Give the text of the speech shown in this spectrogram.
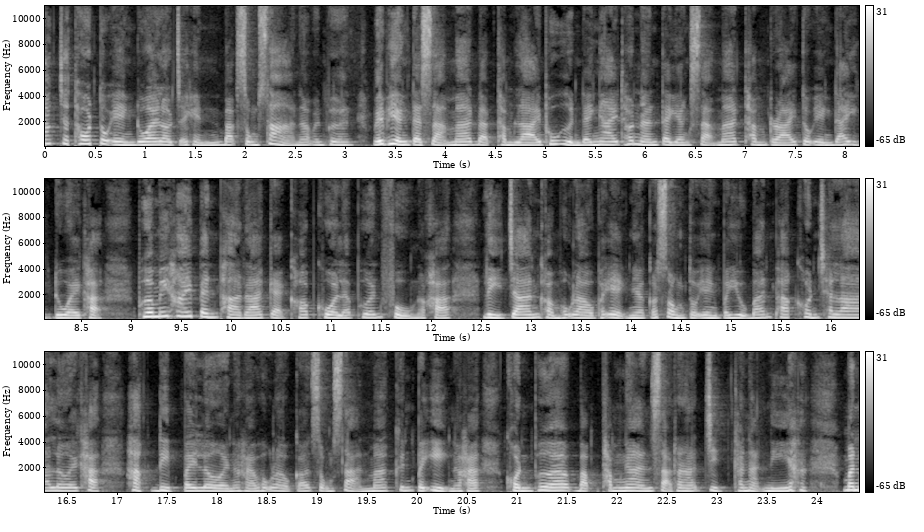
มักจะโทษตัวเองด้วย เราจะเห็นแบบสงสารนะเพื่อนๆไม่เพียงแต่สามารถแบบทำร้ายผู้อื่นได้ง่าย เท่านั้นแต่ยังสามารถทำร้ายตัวเองได้อีกด้วยค่ะ เพื่อไม่ให้เป็นภาระแก่ครอบครัวและเพื่อนฝูงนะคะ หลี่จานของพวกเราพระเอกเนี่ยก็ส่งตัวเองไปอยู่บ้านพักคนชราเลยค่ะ หักดิบไปเลยนะคะ พวกเราก็สงสารมากขึ้นไปอีกนะคะ คนเพื่อแบบทำงานสาธารณจิตขนาดนี้ มัน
